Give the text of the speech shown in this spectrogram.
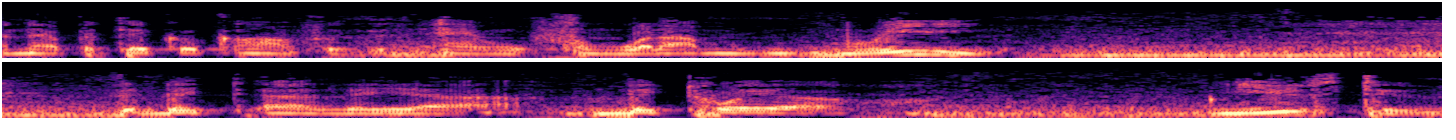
in that particular conference. And from what I'm reading, the Big uh, the uh, Big 12 used to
